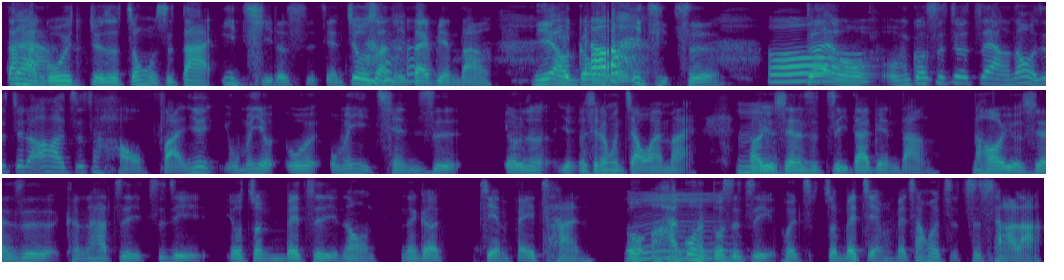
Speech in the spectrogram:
但韩国会觉得中午是大家一起的时间，啊、就算你带便当，你也要跟我一起吃。哦，对我我们公司就这样，然后我就觉得啊，就是好烦，因为我们有我我们以前是。有的有些人会叫外卖，然后有些人是自己带便当，嗯、然后有些人是可能他自己自己有准备自己那种那个减肥餐。我、嗯、韩国很多是自己会准备减肥餐，或只吃沙拉，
